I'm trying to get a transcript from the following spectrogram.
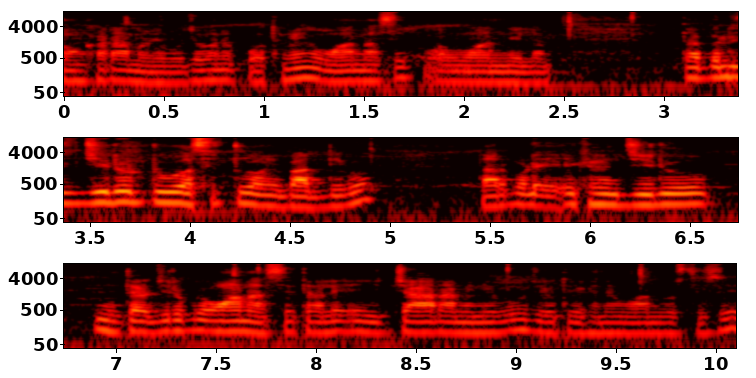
সংখ্যাটা আমরা নেব। যেখানে প্রথমে ওয়ান আছে ওয়ান নিলাম। তারপরে জিরো টু আছে টু আমি বাদ দিব। তারপরে এখানে জিরো তার জিরো পরে ওয়ান আছে, তাহলে এই চার আমি নেব, যেহেতু এখানে ওয়ান বসতেছে।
